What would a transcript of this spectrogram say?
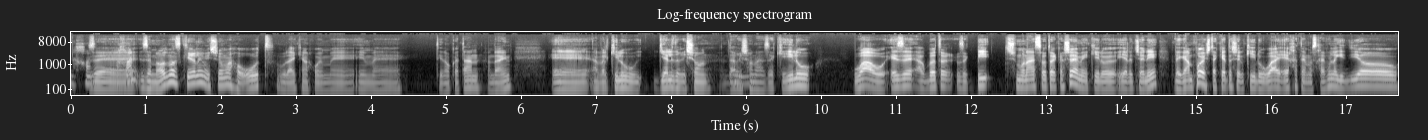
נכון, זה, נכון. זה מאוד מזכיר לי משום מה הורות, אולי כי אנחנו עם, אה, עם אה, תינוק קטן עדיין, אה, אבל כאילו ילד ראשון, ילדה Mm. ראשונה, זה כאילו, וואו, איזה הרבה יותר, זה פי 18 יותר קשה מכאילו ילד שני, וגם פה יש את הקטע של כאילו, וואי, איך אתם, אז חייבים להגיד, יואו,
